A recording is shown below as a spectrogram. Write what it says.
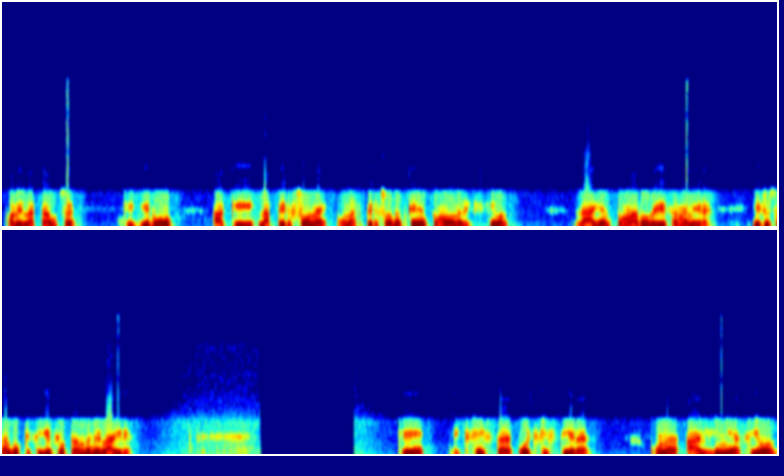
¿Cuál es la causa que llevó a que la persona o las personas que hayan tomado la decisión la hayan tomado de esa manera? Eso es algo que sigue flotando en el aire. Que exista o existiera una alineación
